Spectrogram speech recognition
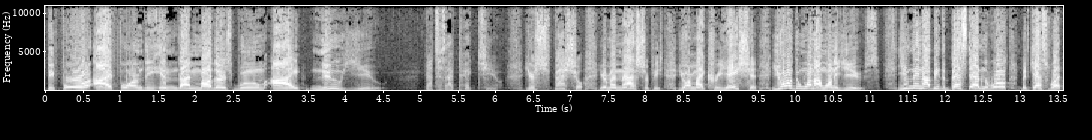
Before I formed thee in thy mother's womb, I knew you. God says, I picked you. You're special. You're my masterpiece. You're my creation. You're the one I want to use. You may not be the best dad in the world, but guess what?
